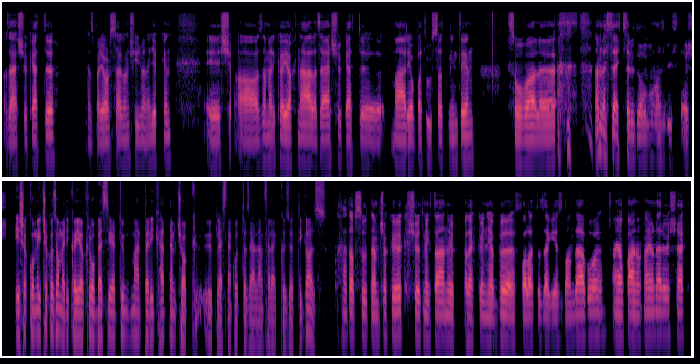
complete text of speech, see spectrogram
az első kettő, ez Magyarországon is így van egyébként, és az amerikaiaknál az első kettő már jobbat úszott, mint én, Szóval nem lesz egyszerű dolgom, az biztos. És akkor még csak az amerikaiakról beszéltünk, már pedig hát nem csak ők lesznek ott az ellenfelek között, igaz? Hát abszolút nem csak ők, sőt még talán ők a legkönnyebb falat az egész bandából. A japánok nagyon erősek,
